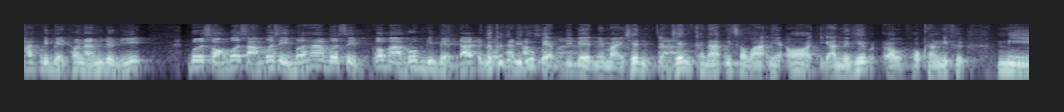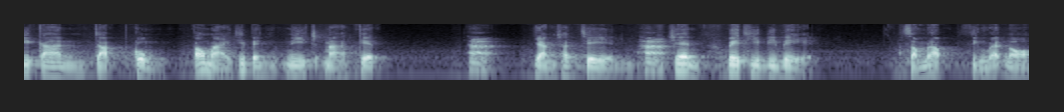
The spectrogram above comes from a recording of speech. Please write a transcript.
พรรคดีเบตเท่านั้นเดี๋ยวนี้เบอร์ 2 เบอร์ 3 เบอร์ 4 เบอร์ 5 เบอร์ 10 ก็มาร่วมดีเบตได้เป็นแล้วก็จะมีรูปแบบตัวทนพคดีเบตใหม่ๆ เช่น อย่างเช่นคณะวิศวะเนี่ยอ้ออีกอันหนึ่งที่เราพบครั้งนี้คือ มีการจับกลุ่มเป้าหมายที่เป็น niche market ฮะอย่างชัดเจนฮะเช่น เวทีดีเบตสำหรับ สิ่งแวดล้อม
